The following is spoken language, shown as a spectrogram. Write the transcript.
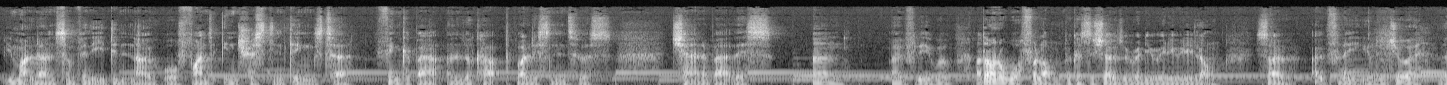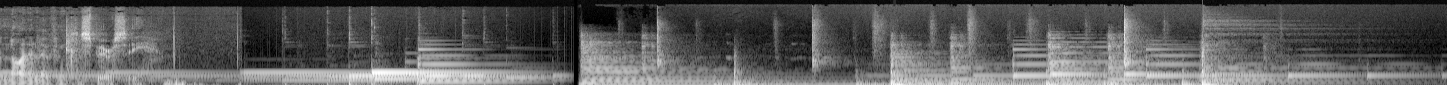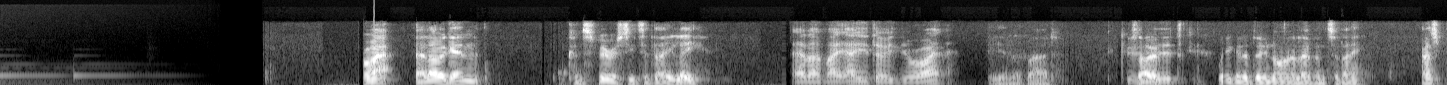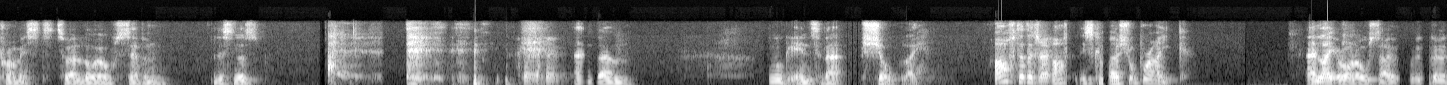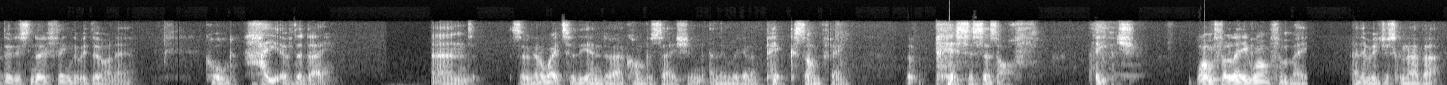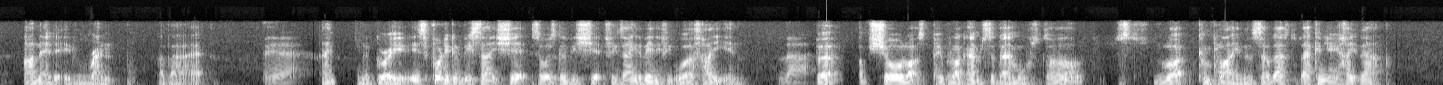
you might learn something that you didn't know or find interesting things to think about and look up by listening to us chatting about this. And hopefully, you will. I don't want to waffle on because the show's already really, really long. So hopefully you'll enjoy the 9 11 conspiracy. Hello again. Conspiracy today, Lee. Hello, mate. How are you doing? You alright? Yeah, not bad. Good. So- We're going to do 9 11 today, as promised to our loyal seven listeners. and um, we'll get into that shortly after the Right. after this commercial break. And later on, also, we're going to do this new thing that we do on here called Hate of the Day. And so we're going to wait till the end of our conversation, and then we're going to pick something that pisses us off each. One for Lee, one for me, and then we're just going to have an unedited rant about it yeah. and you can agree. It's probably going to be saying shit. It's always going to be shit things. Ain't going to be anything worth hating. Nah. But I'm sure like people like Amsterdam will oh, just like complain and so that how can you hate that?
